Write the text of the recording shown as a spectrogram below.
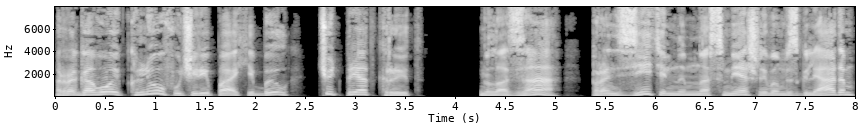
Роговой клюв у черепахи был чуть приоткрыт. Глаза пронзительным, насмешливым взглядом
